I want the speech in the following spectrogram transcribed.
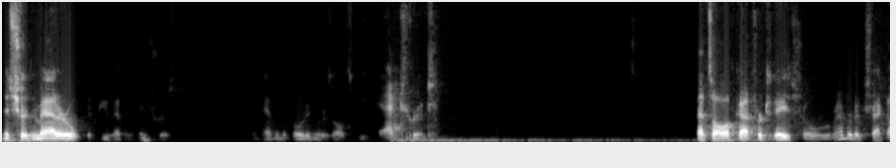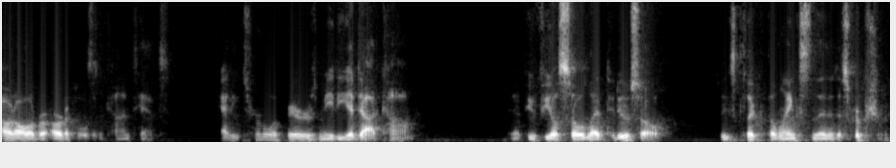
it shouldn't matter if you have an interest in having the voting results be accurate. That's all I've got for today's show. Remember to check out all of our articles and content at eternalaffairsmedia.com. And if you feel so led to do so, please click the links in the description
